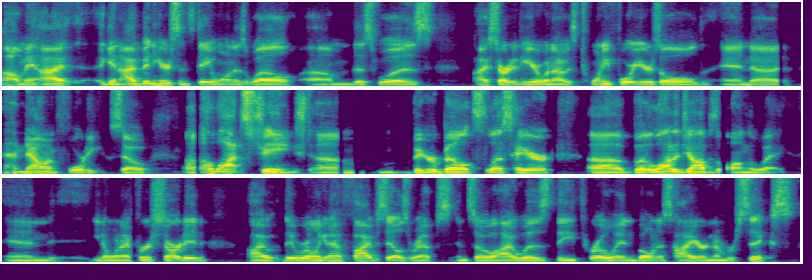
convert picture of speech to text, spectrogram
Oh man, I again I've been here since day one as well. Um, this was I started here when I was 24 years old, and uh, now I'm 40. So uh, a lot's changed. Um, bigger belts, less hair, uh, but a lot of jobs along the way. And you know, when I first started, I they were only going to have five sales reps, and so I was the throw-in bonus hire number six.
